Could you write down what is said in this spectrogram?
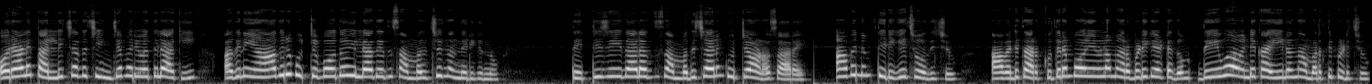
ഒരാളെ തല്ലിച്ചത് ചിഞ്ച പരുവത്തിലാക്കി അതിന് യാതൊരു കുറ്റബോധവും ഇല്ലാതെ അത് സമ്മതിച്ചു തന്നിരിക്കുന്നു. തെറ്റ് ചെയ്താൽ അത് സമ്മതിച്ചാലും കുറ്റമാണോ സാറേ? അവനും തിരികെ ചോദിച്ചു. അവന്റെ തർക്കുത്തരം പോലെയുള്ള മറുപടി കേട്ടതും ദേവു അവന്റെ കയ്യിലൊന്ന് അമർത്തി പിടിച്ചു.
